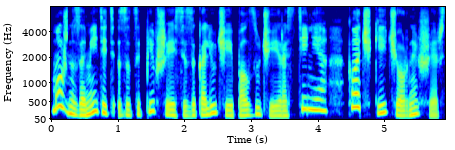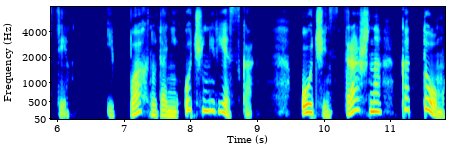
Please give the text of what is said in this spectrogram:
можно заметить зацепившиеся за колючие ползучие растения клочки черной шерсти. И пахнут они очень резко, очень страшно котом,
